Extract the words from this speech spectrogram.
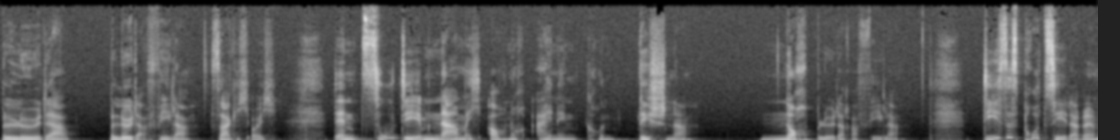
blöder, blöder Fehler, sage ich euch. Denn zudem nahm ich auch noch einen Conditioner. Noch blöderer Fehler. Dieses Prozedere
